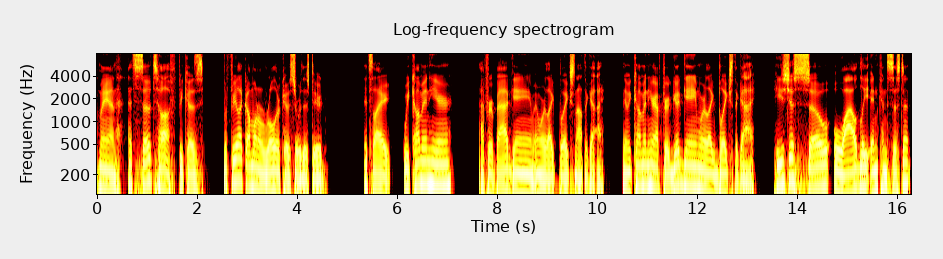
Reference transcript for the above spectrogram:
Man, that's so tough because I feel like I'm on a roller coaster with this dude. It's like we come in here after a bad game and we're like, Blake's not the guy. Then we come in here after a good game, we're like, Blake's the guy. He's just so wildly inconsistent.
